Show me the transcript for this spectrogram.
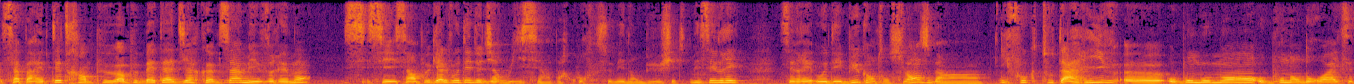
Ça paraît peut-être un peu, un peu bête à dire comme ça, mais vraiment, c'est un peu galvaudé de dire oui, c'est un parcours semé d'embûches, mais c'est vrai. C'est vrai, au début, quand on se lance, ben, il faut que tout arrive euh, au bon moment, au bon endroit, etc.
